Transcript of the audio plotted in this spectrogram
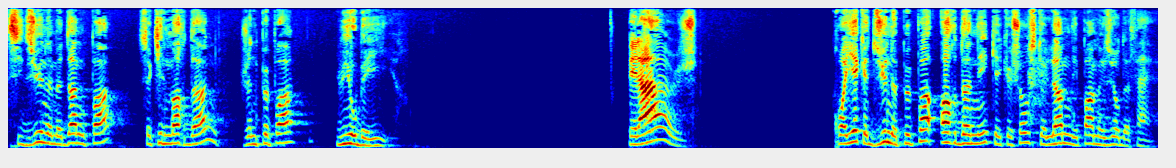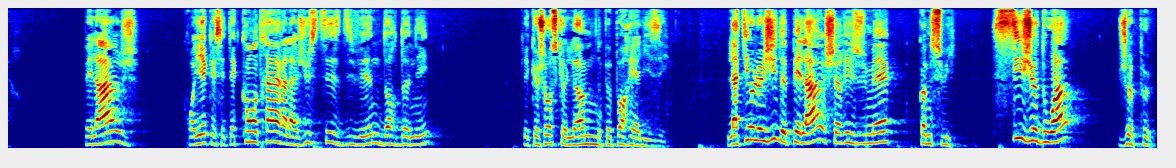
Si Dieu ne me donne pas ce qu'il m'ordonne, je ne peux pas lui obéir. Pélage croyait que Dieu ne peut pas ordonner quelque chose que l'homme n'est pas en mesure de faire. Pélage croyait que c'était contraire à la justice divine d'ordonner quelque chose que l'homme ne peut pas réaliser. La théologie de Pélage se résumait comme suit. Si je dois, je peux.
